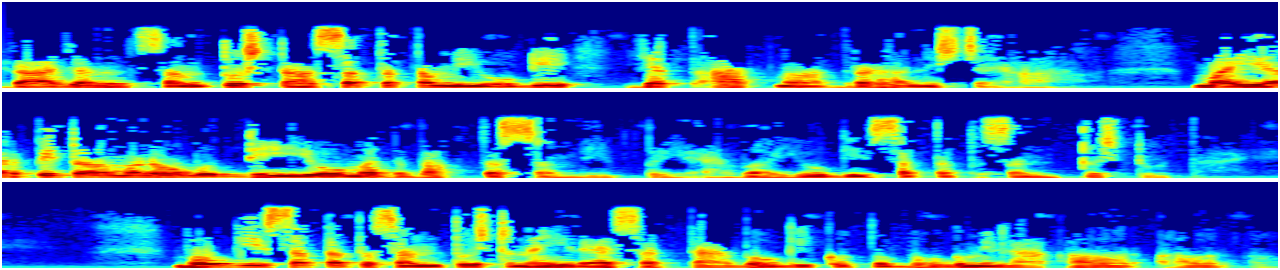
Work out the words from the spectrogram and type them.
राजन, संतुष्ट सततम योगी, यत आत्मा दृढ़ निश्चय मई अर्पित मनोबुद्धि यो मद भक्त समय प्रिय वह योगी सतत संतुष्ट होता है। भोगी सतत संतुष्ट नहीं रह सकता, भोगी को तो भोग मिला और और और।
